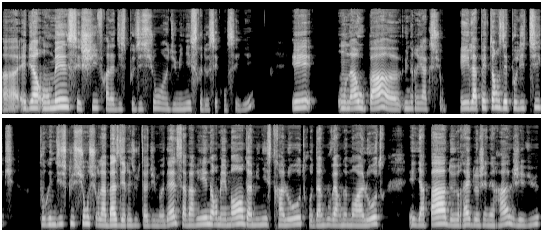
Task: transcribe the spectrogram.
eh bien on met ces chiffres à la disposition euh, du ministre et de ses conseillers et on a ou pas euh, une réaction. Et l'appétence des politiques pour une discussion sur la base des résultats du modèle, ça varie énormément d'un ministre à l'autre, d'un gouvernement à l'autre, et il n'y a pas de règle générale. J'ai vu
